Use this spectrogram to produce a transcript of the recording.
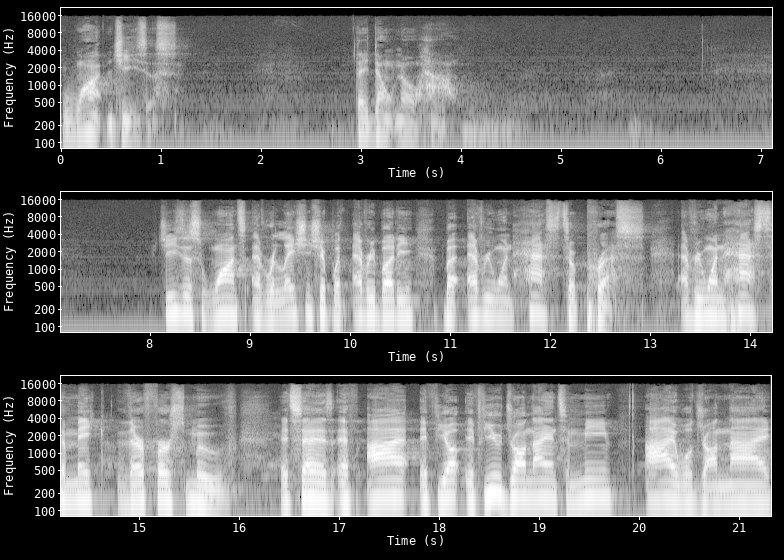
want Jesus, they don't know how. Jesus wants a relationship with everybody, but everyone has to press. Everyone has to make their first move. It says, if I if you if you draw nigh unto me, I will draw nigh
